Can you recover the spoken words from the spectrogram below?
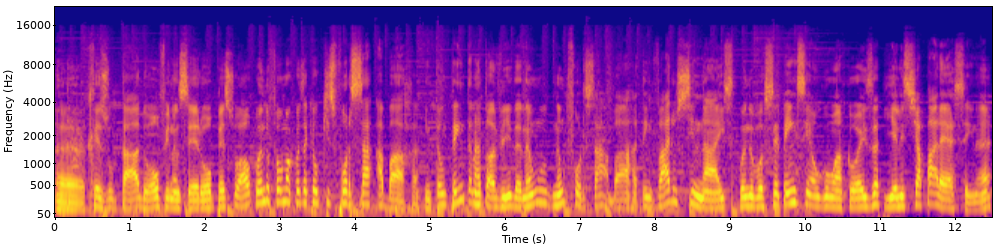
é, resultado, ou financeiro ou pessoal, quando foi uma coisa que eu quis forçar a barra. Então tenta na tua vida não, não forçar a barra. Tem vários sinais quando você pensa em alguma coisa e eles te aparecem, né?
